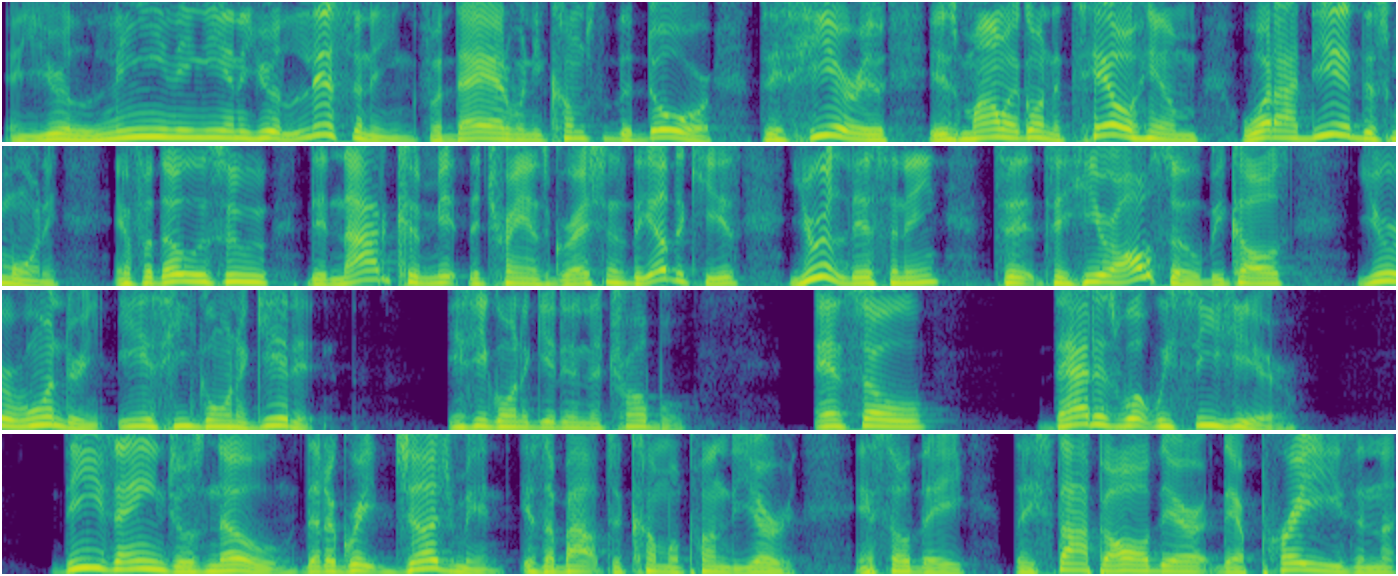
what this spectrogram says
and you're leaning in and you're listening for dad when he comes to the door to hear is mama going to tell him what I did this morning. And for those who did not commit the transgressions, the other kids, you're listening to, to hear also because you're wondering, is he going to get it? Is he going to get into trouble? And so that is what we see here. These angels know that a great judgment is about to come upon the earth. And so they they stop all their their praise and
